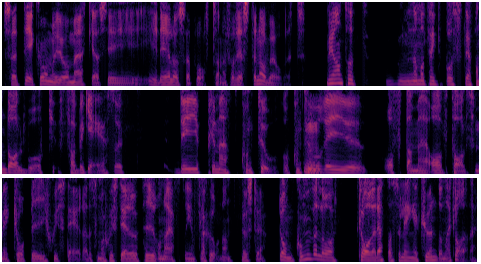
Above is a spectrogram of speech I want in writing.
Så att det kommer ju att märkas i, i delårsrapporterna för resten av året. Men jag antar att när man tänker på Stefan Dahlbo och Fabege så det är ju primärt kontor och kontor mm. är ju ofta med avtal som är KPI-justerade, så man justerar upp hyrorna efter inflationen. Just det. De kommer väl att klara detta så länge kunderna klarar det.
